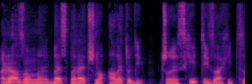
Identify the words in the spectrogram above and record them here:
разом, е, безперечно, але тоді, чи схід і захід е,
